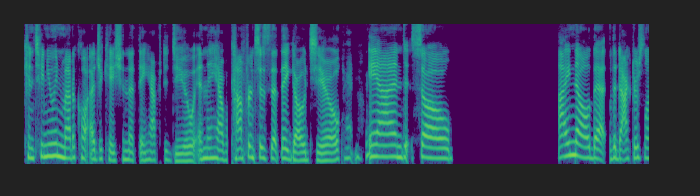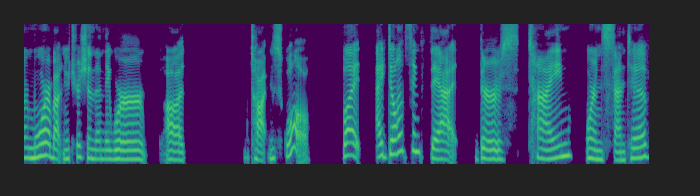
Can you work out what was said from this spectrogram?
continuing medical education that they have to do and they have conferences that they go to. And so I know that the doctors learn more about nutrition than they were uh, taught in school. But I don't think that there's time or incentive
